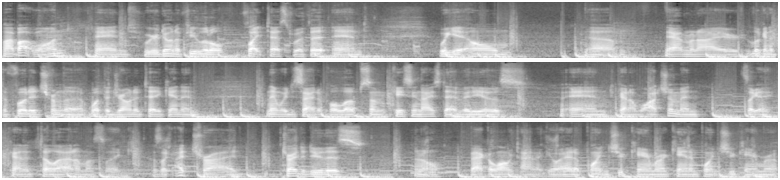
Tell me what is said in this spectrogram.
I bought one, and we were doing a few little flight tests with it, and we get home. Um, Adam and I are looking at the footage from the what the drone had taken, and, and then we decided to pull up some Casey Neistat videos and kind of watch them. And it's like I kind of tell Adam, I was like, I was like, I tried, tried to do this, you know, back a long time ago. I had a point and shoot camera, a Canon point and shoot camera.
